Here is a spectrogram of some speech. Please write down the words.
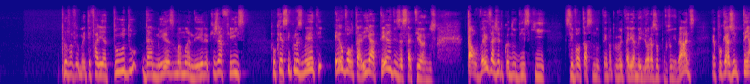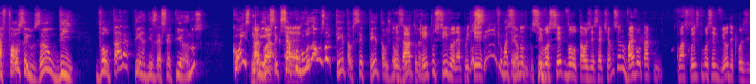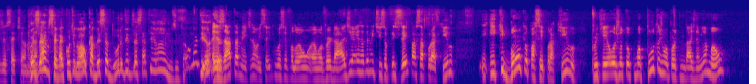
provavelmente faria tudo da mesma maneira que já fiz, porque simplesmente eu voltaria a ter 17 anos. Talvez a gente, quando diz que se voltasse no tempo aproveitaria melhor as oportunidades, é porque a gente tem a falsa ilusão de voltar a ter 17 anos com a experiência que se é... acumula aos 80, aos 70, aos 90. Exato, que é impossível, né? Porque impossível, se, não, se, você voltar aos 17 anos, você não vai voltar com as coisas que você viveu depois dos 17 anos. Pois né? é, você vai continuar o cabeça dura de 17 anos, então não adianta. Exatamente, não, isso aí que você falou é, um, é uma verdade, é exatamente isso. Eu precisei passar por aquilo, e, e, que bom que eu passei por aquilo, porque hoje eu tô com uma puta de uma oportunidade na minha mão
